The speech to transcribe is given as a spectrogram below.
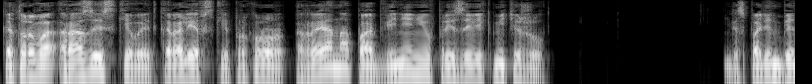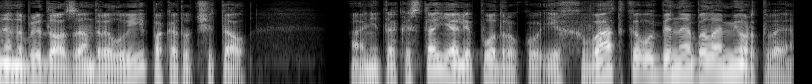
которого разыскивает королевский прокурор Рена по обвинению в призыве к мятежу. Господин Бене наблюдал за Андре Луи, пока тот читал — они так и стояли под руку, и хватка у Бене была мертвая.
